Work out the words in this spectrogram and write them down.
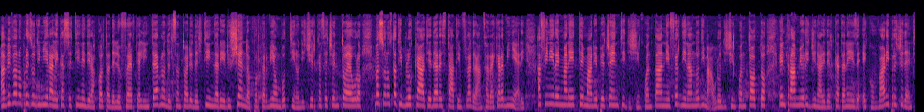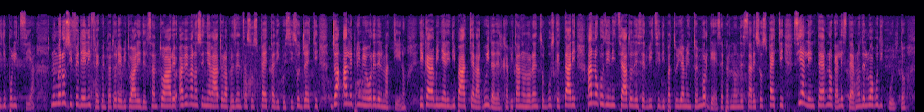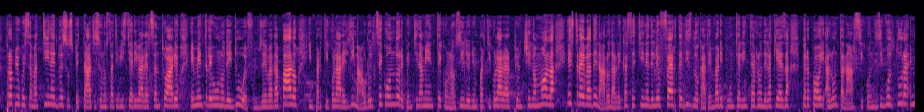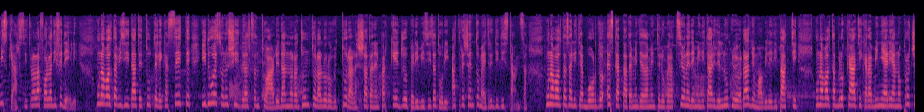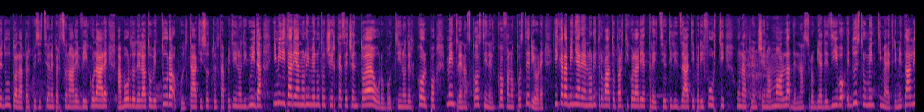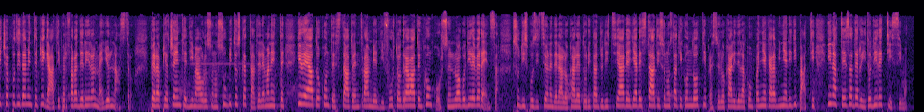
Avevano preso di mira le cassettine di raccolta delle offerte all'interno del santuario del Tindari, riuscendo a portar via un bottino di circa 600 euro, ma sono stati bloccati ed arrestati in flagranza dai carabinieri. A finire in manette Mario Piacenti, di 50 anni, e Ferdinando Di Mauro, di 58, entrambi originari del Catanese e con vari precedenti di polizia. Numerosi fedeli frequentatori abituali del santuario avevano segnalato la presenza sospetta di questi soggetti già alle prime ore del mattino. I carabinieri di Patti, alla guida del capitano Lorenzo Buschettari, hanno così iniziato dei servizi di pattugliamento in borghese per non destare sospetti sia all'interno che all'esterno del luogo di culto. Proprio questa mattina i due sospettati sono stati visti arrivare al santuario e mentre uno dei due fungeva da palo, in particolare il Di Mauro, il secondo repentinamente con l'ausilio di un particolare arpioncino a molla estraeva denaro dalle cassettine delle offerte dislocate in vari punti all'interno della chiesa per poi allontanarsi con disinvoltura e mischiarsi tra la folla di fedeli. Una volta visitate tutte le cassette, i due sono usciti dal santuario ed hanno raggiunto la loro vettura lasciata nel parcheggio per i visitatori a 300 metri di distanza. Una volta saliti a bordo è scattata immediatamente l'operazione dei militari del nucleo radiomobile di Patti. Una volta bloccati i carabinieri hanno proceduto alla perquisizione personale e veicolare. A bordo dell'autovettura, occultati sotto il tappetino di guida, i militari hanno rinvenuto circa 600 euro, bottino del colpo, mentre nascosti nel cofano posteriore i carabinieri hanno ritrovato particolari attrezzi utilizzati per i furti, un arpioncino a molla del nastro biadesivo e due strumenti metri metallici appositamente piegati per far aderire al meglio il nastro. Per Appiacenti e Di Mauro sono subito scattate le manette. Il reato contestato a entrambi è di furto aggravato in concorso in luogo di reverenza. Su disposizione della locale autorità giudiziaria gli arrestati sono stati condotti presso i locali della compagnia Carabinieri di Patti in attesa del rito direttissimo.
